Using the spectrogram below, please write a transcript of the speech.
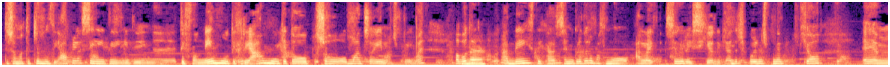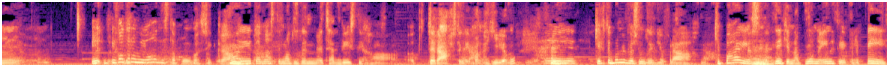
τη σωματική μου διάπλαση, τη, την, ε, τη φωνή μου, τη χρειά μου και το πόσο μάτσο είμαι, ας πούμε. Οπότε, Ναι. αντίστοιχα, σε μικρότερο βαθμό, αλλά σίγουρα ισχύει ότι και άντρες μπορεί να είναι ας πούμε, πιο εμ, λι- λιγότερο μειώδης θα πω βασικά, Μμ. ή το ανάστημά τους δεν είναι έτσι αντίστοιχα τεράστιο για Παναγία μου. Ε, και αυτοί μπορούν να βιώσουν το ίδιο πράγμα. Και πάλι να συνδεθεί και να πούνε είναι θηλυκρεπή,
